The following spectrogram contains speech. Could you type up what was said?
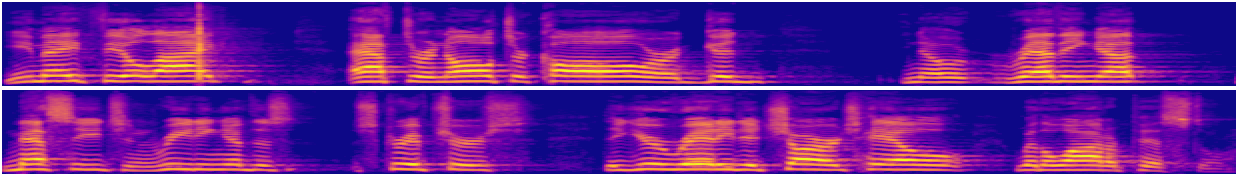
You may feel like after an altar call or a good, you know, revving up message and reading of the scriptures that you're ready to charge hell with a water pistol.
